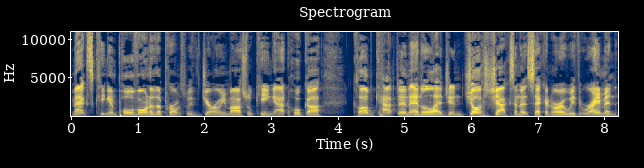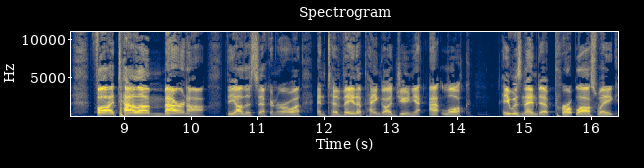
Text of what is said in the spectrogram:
Max King and Paul Vaughan are the props with Jeremy Marshall King at hooker, club captain and legend Josh Jackson at second row with Raymond Faitala Mariner, the other second rower, and Tevita Pangai Jr. at lock. He was named at prop last week.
